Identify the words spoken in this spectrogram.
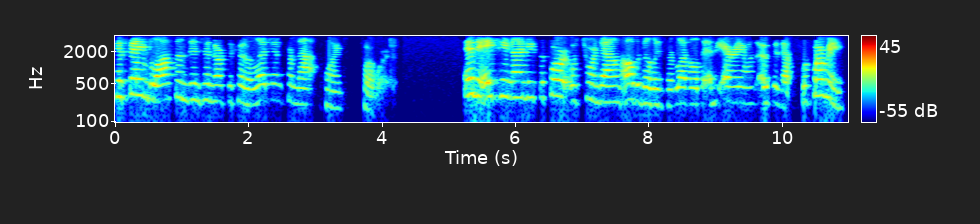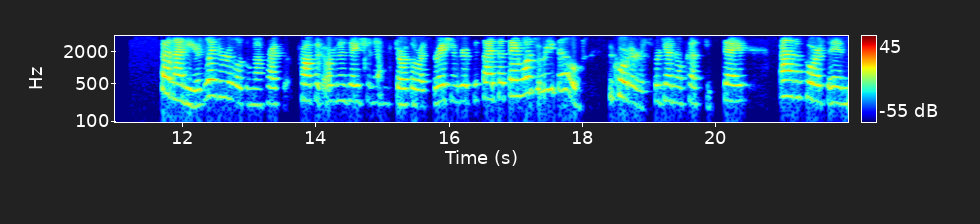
His fame blossomed into North Dakota legend from that point forward. In the 1890s, the fort was torn down, all the buildings were leveled, and the area was opened up for farming. About 90 years later, a local nonprofit organization and historical restoration group decided that they want to rebuild the quarters for General Custer's stay. And of course, in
